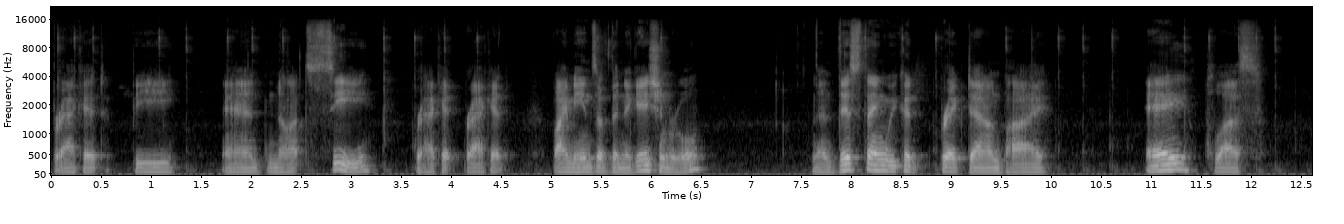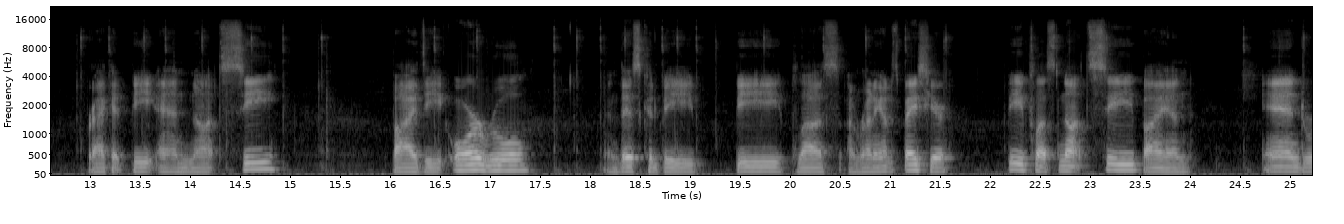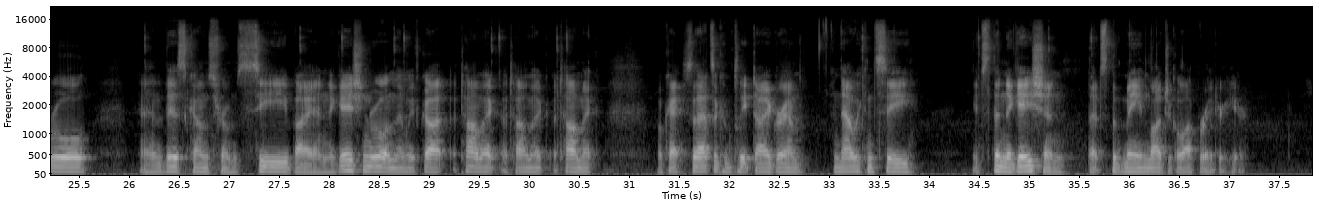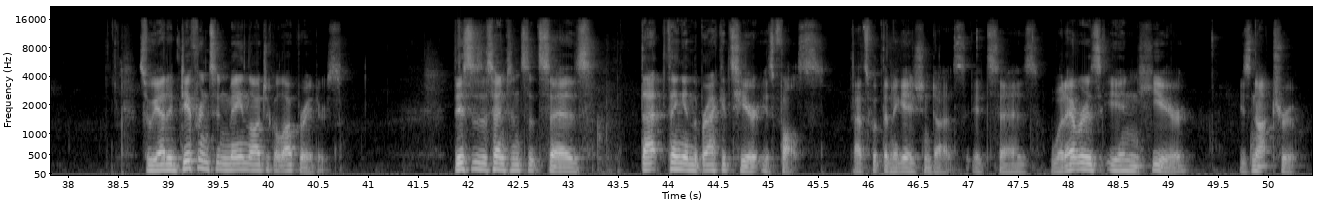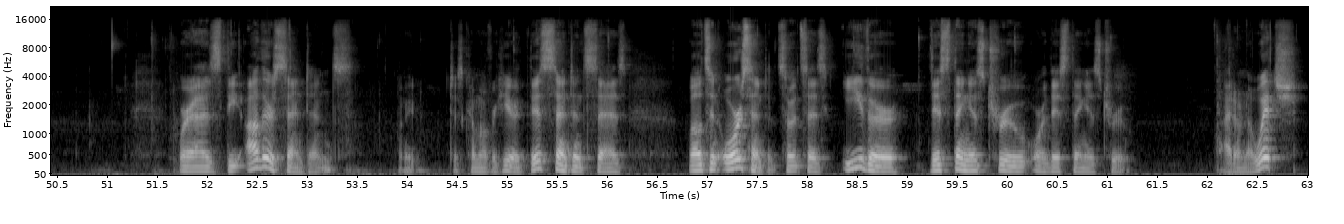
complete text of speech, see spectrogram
bracket B and not C bracket bracket by means of the negation rule. And then this thing we could break down by A plus bracket B and not C by the OR rule. And this could be B plus, I'm running out of space here, B plus not C by an AND rule. And this comes from C by a negation rule. And then we've got atomic, atomic, atomic. Okay, so that's a complete diagram. And now we can see it's the negation that's the main logical operator here. So we had a difference in main logical operators. This is a sentence that says that thing in the brackets here is false. That's what the negation does. It says whatever is in here is not true. Whereas the other sentence, let me just come over here. This sentence says, well, it's an or sentence. So it says either this thing is true or this thing is true. I don't know which.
